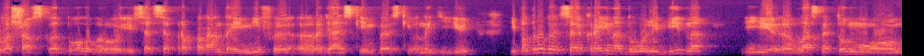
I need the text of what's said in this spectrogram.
Варшавського договору, і вся ця пропаганда і міфи е, радянські імперські вони діють. І по-друге, це країна доволі бідна. І е, власне тому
